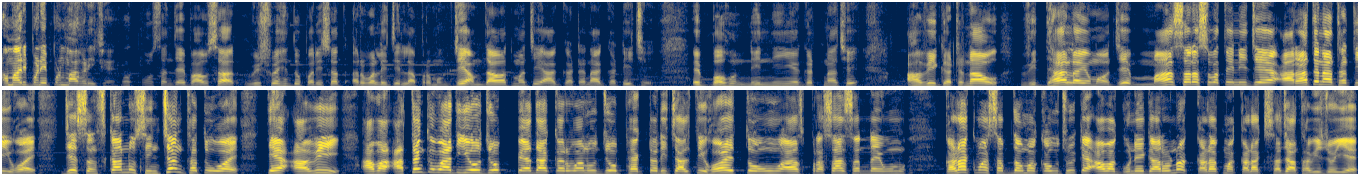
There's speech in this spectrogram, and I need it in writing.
અમારી પણ એ પણ માગણી છે. હું સંજય ભાવસાર, વિશ્વ હિન્દુ પરિષદ, અરવલ્લી જિલ્લા પ્રમુખ. જે અમદાવાદમાં જે આ ઘટના ઘટી છે, એ બહુ નિંદનીય ઘટના છે. આવી ઘટનાઓ વિદ્યાલયોમાં જે મા સરસ્વતીની જે આરાધના થતી હોય, જે સંસ્કારનું સિંચન થતું હોય, તે આવી આવા આતંકવાદીઓ જો પેદા કરવાનું જો ફેક્ટરી ચાલતી હોય, તો હું આ પ્રશાસનને હું કડકમાં શબ્દોમાં કહું છું કે આવા ગુનેગારોનો કડકમાં કડક સજા થવી જોઈએ.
